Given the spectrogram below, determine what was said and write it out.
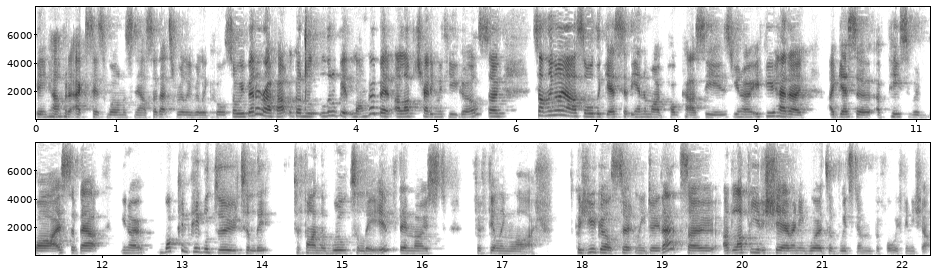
being able to access wellness now. So that's really, really cool. So we better wrap up. We've got a little bit longer, but I love chatting with you girls. So something I ask all the guests at the end of my podcast is, you know, if you had a, I guess, a, a piece of advice about, you know, what can people do to live, to find the will to live their most fulfilling life? Because you girls certainly do that. So I'd love for you to share any words of wisdom before we finish up.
